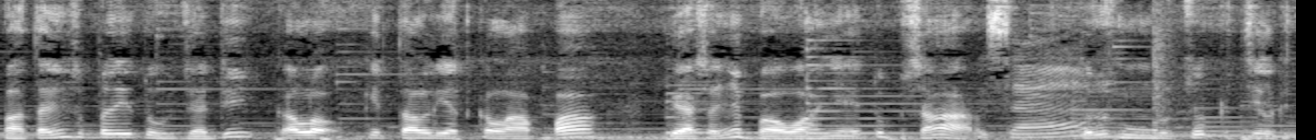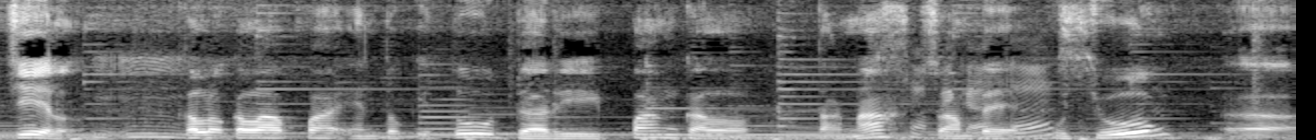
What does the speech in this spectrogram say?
batangnya seperti itu. Jadi kalau kita lihat kelapa, biasanya bawahnya itu besar, Besar. terus mengerucut kecil-kecil. Mm-mm. Kalau kelapa entok itu dari pangkal tanah Sampai sampai, ujung eh,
